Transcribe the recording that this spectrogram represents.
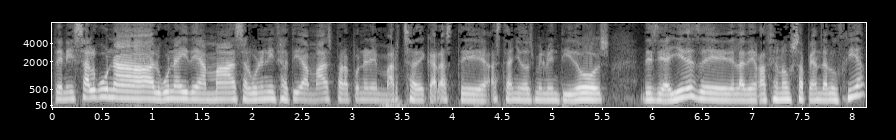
¿Tenéis alguna alguna idea más, alguna iniciativa más para poner en marcha de cara a este, a este año 2022 desde allí, desde la delegación AUSAPE Andalucía?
